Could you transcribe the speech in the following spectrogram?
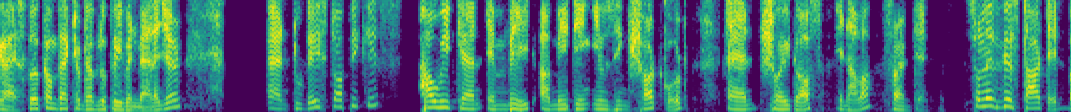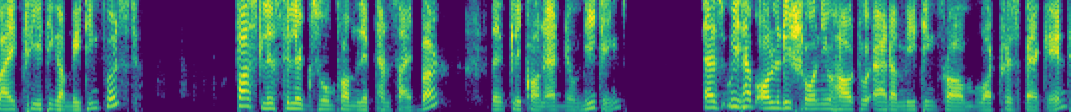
guys, welcome back to WP Event Manager. And today's topic is how we can embed a meeting using shortcode and show it off in our front end. So let's get started by creating a meeting first. First, let's select Zoom from left-hand sidebar, then click on Add New Meeting. As we have already shown you how to add a meeting from WordPress backend,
